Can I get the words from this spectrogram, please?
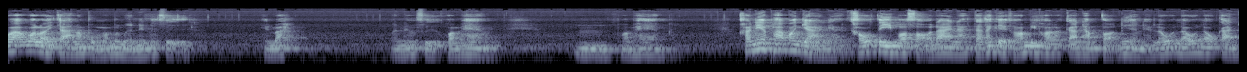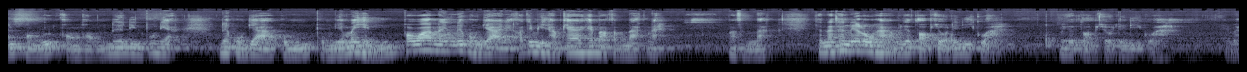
ว่าว่ารอยจานของผมมันเหมือนในหนังสือ เห็นปะมันหนังสือความแห้ง อืม ความแห้ง คราวเนี้ยภาพบางอย่างเนี่ยเขาตีพศได้นะ แต่ถ้าเกิดเขามีการทำต่อเนื่องเนี่ยแล้วแล้วแล้วการยุบของของของเนื้อดินพวกเนี้ยเนื้อผงยาผมผมยังไม่เห็น เพราะว่าในเนื้อผงยาเนี่ยเขาจะมีทำแค่แค่บางสำนักนะบางสำนักฉะนั้นถ้าเนื้อโลหะมันจะตอบโจทย์ได้ดีกว่า มันจะตอบโจทย์ได้ดีกว่าเห็นไหม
